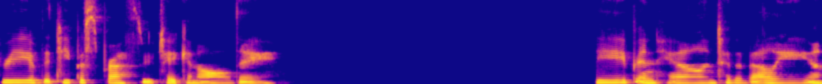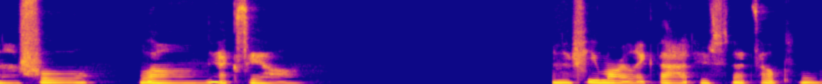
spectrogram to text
three of the deepest breaths we've taken all day. Deep inhale into the belly and a full, long exhale. And a few more like that if that's helpful.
